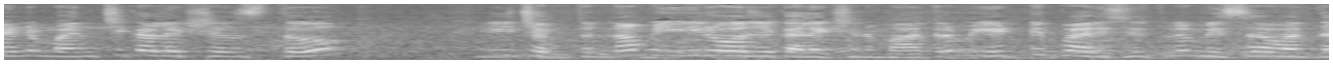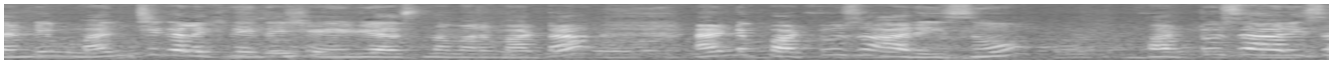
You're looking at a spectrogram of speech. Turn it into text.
అండ్ మంచి కలెక్షన్స్తో చెప్తున్నాం. ఈ రోజు కలెక్షన్ మాత్రం ఎట్టి పరిస్థితుల్లో మిస్ అవ్వద్దండి. మంచి కలెక్షన్ అయితే షేర్ చేస్తున్నాం అనమాట అండ్ పట్టు సారీస్ పట్టు సారీస్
